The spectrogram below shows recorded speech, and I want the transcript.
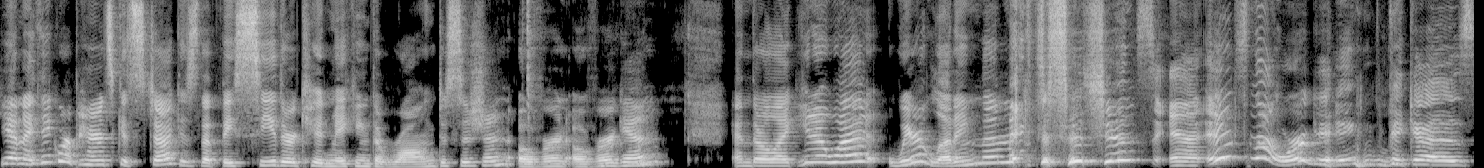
Yeah, and I think where parents get stuck is that they see their kid making the wrong decision over and over Mm-hmm. again. And they're like, you know what? We're letting them make decisions and it's not working because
